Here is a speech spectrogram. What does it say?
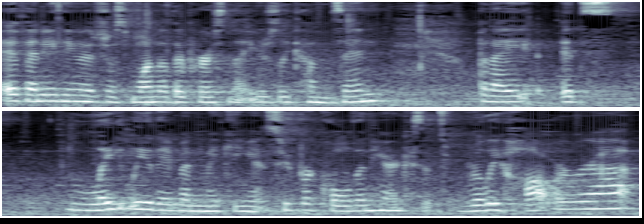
If anything, there's just one other person that usually comes in. But I, it's, lately they've been making it super cold in here because it's really hot where we're at.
